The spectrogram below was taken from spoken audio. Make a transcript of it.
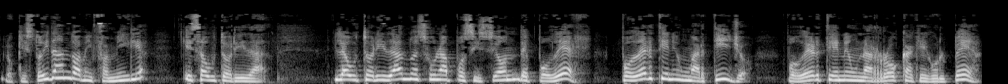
Lo que estoy dando a mi familia es autoridad. La autoridad no es una posición de poder, Poder tiene un martillo, poder tiene una roca que golpea,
